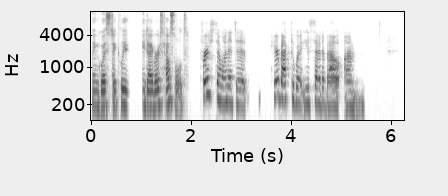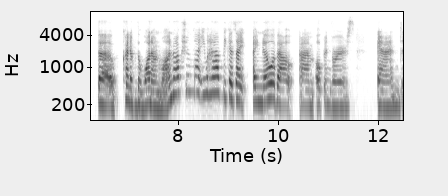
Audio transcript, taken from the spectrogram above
linguistically diverse household. First, I wanted to hear back to what you said about um, the kind of the one-on-one option that you have because I I know about um, open doors. And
